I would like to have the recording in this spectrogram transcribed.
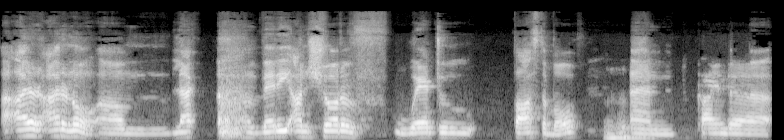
I, don't I don't know um, lack, very unsure of where to pass the ball Mhm. and kind of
